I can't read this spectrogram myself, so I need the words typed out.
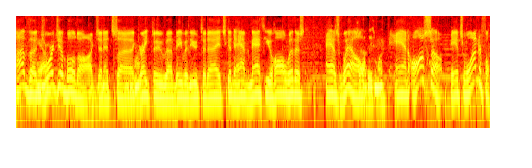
of the yeah. Georgia Bulldogs. And it's uh, yeah. great to uh, be with you today. It's good to have Matthew Hall with us as well. And also, it's wonderful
